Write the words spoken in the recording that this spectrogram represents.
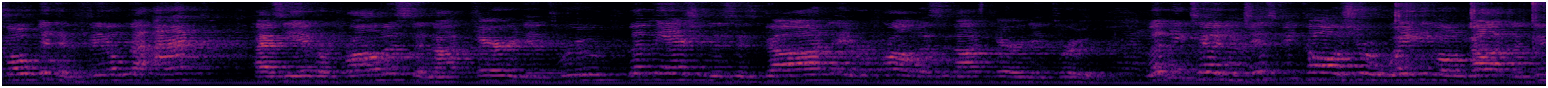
spoken and failed to act? Has he ever promised and not carried it through? Let me ask you this. Has God ever promised and not carried it through? Let me tell you, just because you're waiting on God to do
